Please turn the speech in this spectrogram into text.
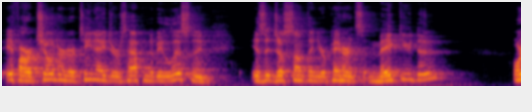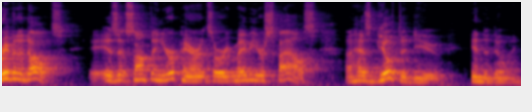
If our children or teenagers happen to be listening, is it just something your parents make you do? Or even adults, is it something your parents or maybe your spouse uh, has guilted you into doing?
